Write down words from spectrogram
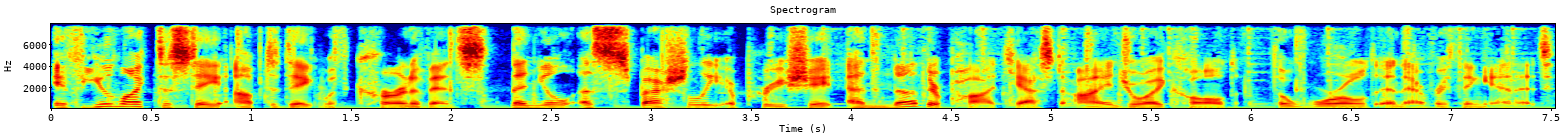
If you like to stay up to date with current events, then you'll especially appreciate another podcast I enjoy called The World and Everything in It.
